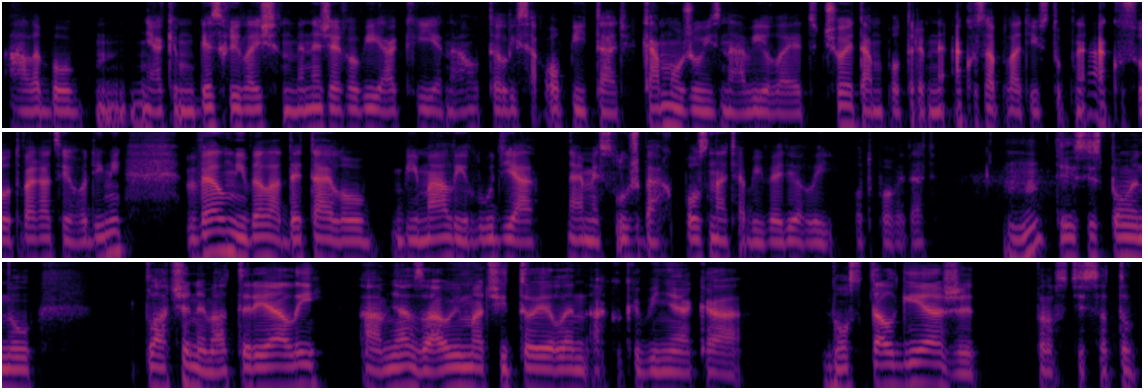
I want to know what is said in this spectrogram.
alebo nejakému guest relation manažerovi, aký je na hoteli, sa opýtať, kam môžu ísť na výlet, čo je tam potrebné, ako sa platí vstupné, ako sú otváracie hodiny. Veľmi veľa detajlov by mali ľudia, najmä v službách, poznať, aby vedeli odpovedať. Mm-hmm. Ty si spomenul tlačené materiály a mňa zaujíma, či to je len ako keby nejaká nostalgia, že proste sa to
